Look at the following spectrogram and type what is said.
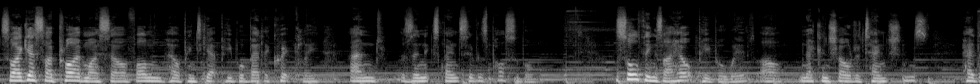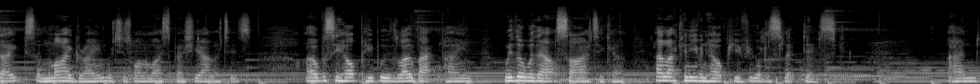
So I guess I pride myself on helping to get people better quickly and as inexpensive as possible. The sort of things I help people with are neck and shoulder tensions, headaches, and migraine, which is one of my specialities. I obviously help people with low back pain, with or without sciatica, and I can even help you if you've got a slip disc. And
